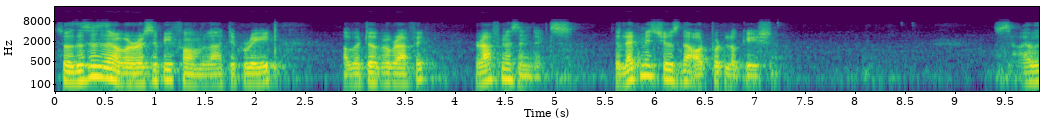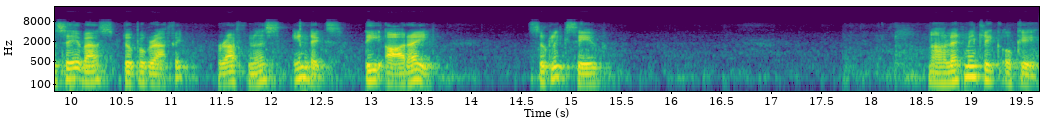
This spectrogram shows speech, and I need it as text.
So this is our recipe formula to create our topographic roughness index. So let me choose the output location I will save as topographic roughness index TRI. So click save. Now let me click OK.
